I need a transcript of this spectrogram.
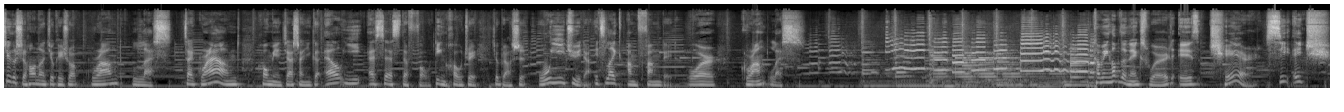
这个时候呢就可以说 groundless，在 ground 后面加上一个 l e s s 的否定后缀，就表示无依据的。It's like unfounded or groundless. Coming up, the next word is chair. C H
